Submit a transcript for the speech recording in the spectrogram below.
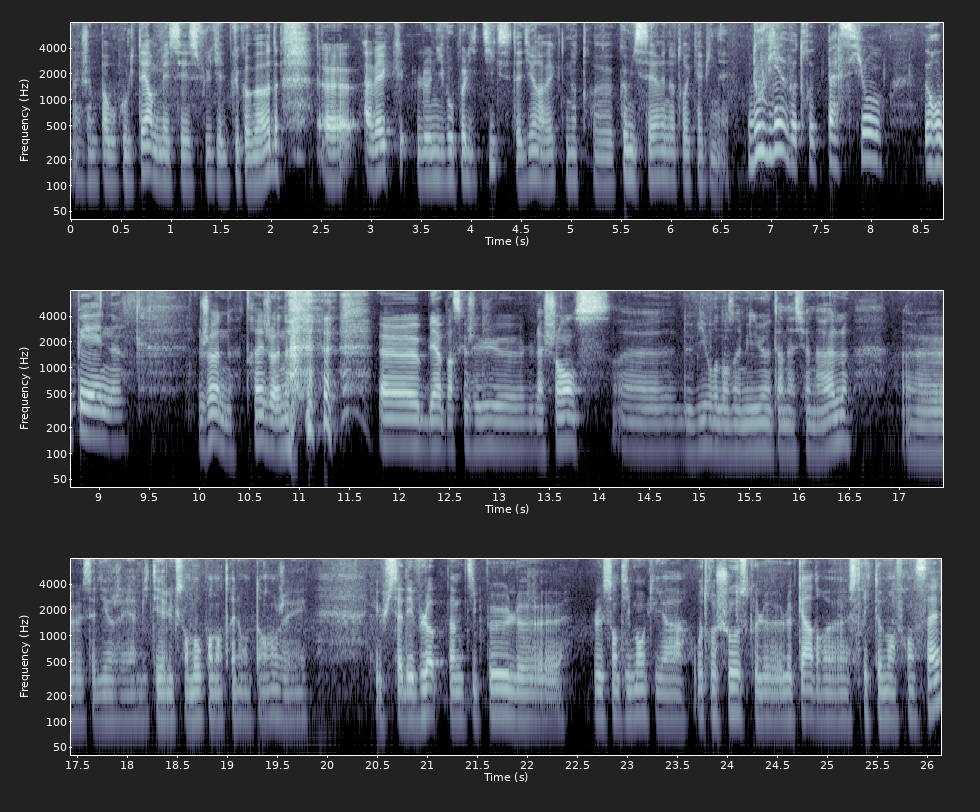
ben, j'aime pas beaucoup le terme, mais c'est celui qui est le plus commode, euh, avec le niveau politique, c'est-à-dire avec notre commissaire et notre cabinet. D'où vient votre passion européenne? Jeune, très jeune. Euh, bien parce que j'ai eu euh, la chance de vivre dans un milieu international. C'est-à-dire j'ai habité à Luxembourg pendant très longtemps. Et puis ça développe un petit peu le, sentiment qu'il y a autre chose que le, cadre strictement français.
